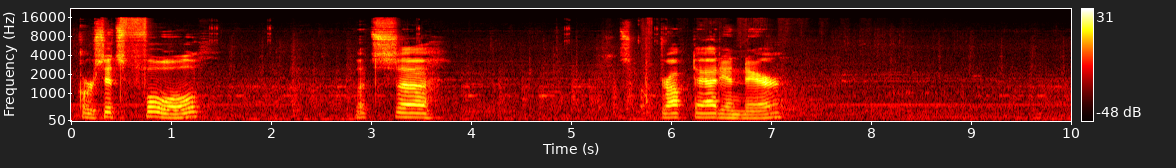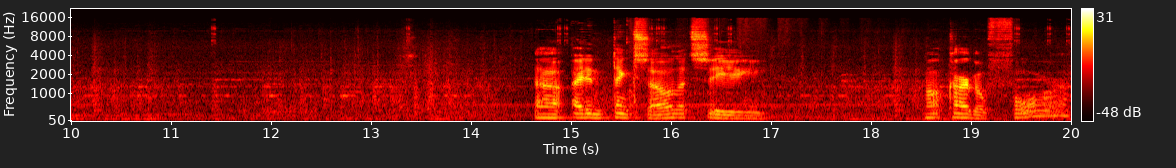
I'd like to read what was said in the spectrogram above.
Of course, it's full. Let's uh, Let's drop that in there. Uh, I didn't think so. Let's see. All cargo four.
